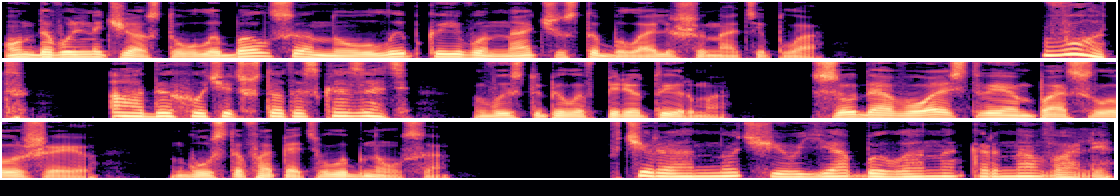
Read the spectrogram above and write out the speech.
Он довольно часто улыбался, но улыбка его начисто была лишена тепла. «Вот, Ада хочет что-то сказать», — выступила вперед Ирма. «С удовольствием послушаю». Густав опять улыбнулся. Вчера ночью я была на карнавале.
